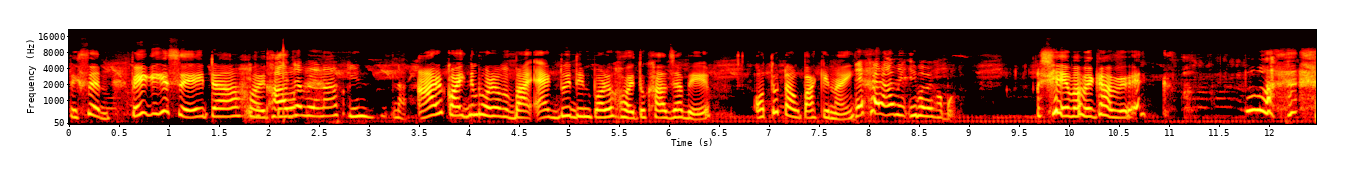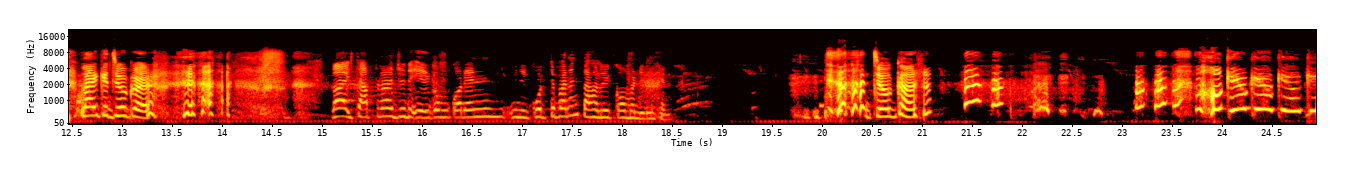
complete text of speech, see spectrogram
দেখছেন? পেকে গেছে। এটা হয়তো যাবে না আর কয়েকদিন পরে বা এক দুই দিন পরে হয়তো খাওয়া যাবে। অতটাও পাকে নাই। দেখেন আমি এইভাবে খাব। সেভাবে খাবে। লাইক এ জোকার গাইস আপনারা যদি এরকম করেন করতে পারেন তাহলে কমেন্টে লিখেন। Joker okay okay okay okay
